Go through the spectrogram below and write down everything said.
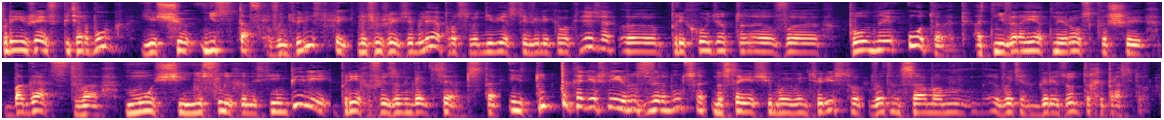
приезжая в Петербург, еще не став авантюристкой на чужой земле, а просто невестой великого князя, э, приходят э, в полная оторопь от невероятной роскоши, богатства, мощи и неслыханности империи, приехав из Ангальцербста. И тут-то, конечно, и развернуться настоящему авантюристу в этом самом, в этих горизонтах и просторах.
